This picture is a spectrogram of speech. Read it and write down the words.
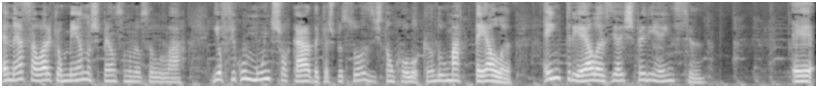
é nessa hora que eu menos penso no meu celular. E eu fico muito chocada que as pessoas estão colocando uma tela entre elas e a experiência. É,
